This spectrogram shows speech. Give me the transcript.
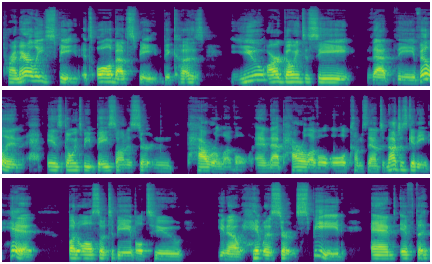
primarily speed. It's all about speed because you are going to see that the villain is going to be based on a certain power level. And that power level all comes down to not just getting hit, but also to be able to, you know, hit with a certain speed. And if the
